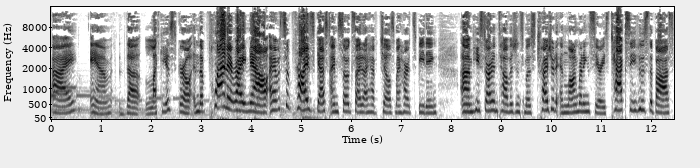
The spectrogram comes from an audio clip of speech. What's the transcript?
I am the luckiest girl in the planet right now. I have a surprise guest. I'm so excited. I have chills. My heart's beating. Um, he starred in television's most treasured and long running series, Taxi, Who's the Boss,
